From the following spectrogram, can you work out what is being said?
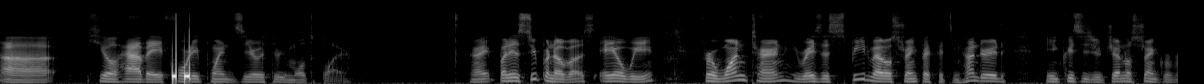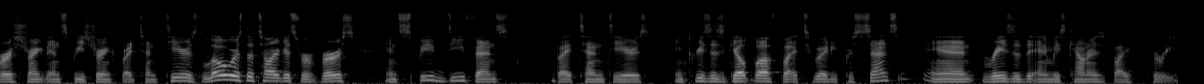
uh, he'll have a 40.03 multiplier. All right, but his supernovas AOE for one turn, he raises speed medal strength by 1500. He increases your general strength, reverse strength, and speed strength by 10 tiers. Lowers the target's reverse and speed defense by 10 tiers. Increases guilt buff by 280%. And raises the enemy's counters by 3.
